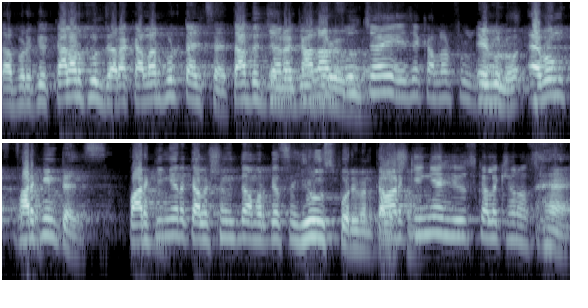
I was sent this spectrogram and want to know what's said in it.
তারপরে কি কালারফুল যারা কালারফুল টাইলস চায় তাদের জন্য যারা কালারফুল। চাই এই যে কালারফুল এগুলো এবং পার্কিং টাইলস পার্কিং এর কালেকশন কিন্তু আমার কাছে হিউজ পরিমাণ কালেকশন পার্কিং এর হিউজ কালেকশন আছে। হ্যাঁ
